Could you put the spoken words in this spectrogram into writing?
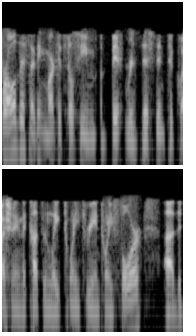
for all this, I think markets still seem a bit resistant to questioning the cuts in late 23 and 24. Uh, the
